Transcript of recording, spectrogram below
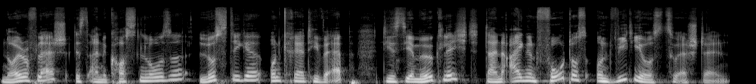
Neuroflash ist eine kostenlose, lustige und kreative App, die es dir ermöglicht, deine eigenen Fotos und Videos zu erstellen.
